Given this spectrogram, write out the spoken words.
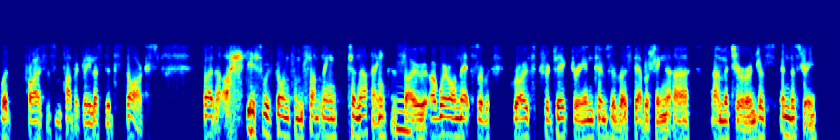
with prices in publicly listed stocks. But I guess we've gone from something to nothing. Mm. So uh, we're on that sort of growth trajectory in terms of establishing a, a mature industry.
